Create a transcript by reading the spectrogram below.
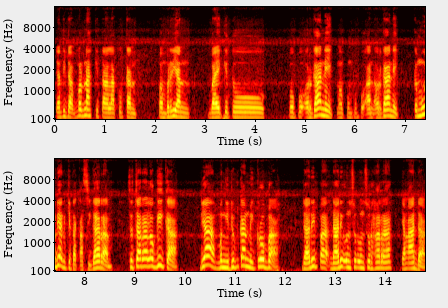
yang tidak pernah kita lakukan pemberian baik itu pupuk organik maupun pupuk anorganik kemudian kita kasih garam. Secara logika dia menghidupkan mikroba dari dari unsur-unsur hara yang ada.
